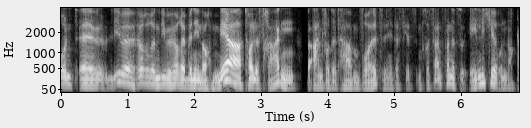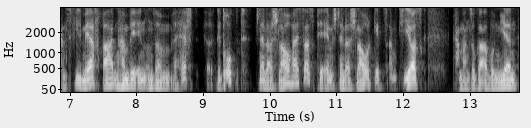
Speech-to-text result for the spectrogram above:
Und äh, liebe Hörerinnen, liebe Hörer, wenn ihr noch mehr tolle Fragen beantwortet haben wollt, wenn ihr das jetzt interessant fandet, so ähnliche und noch ganz viel mehr Fragen haben wir in unserem Heft äh, gedruckt. Schneller Schlau heißt das. PM Schneller Schlau gibt's am Kiosk. Kann man sogar abonnieren.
